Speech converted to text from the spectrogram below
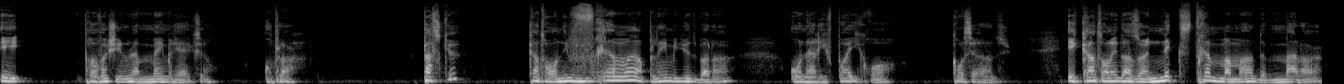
et provoque chez nous la même réaction. On pleure. Parce que quand on est vraiment en plein milieu du bonheur, on n'arrive pas à y croire qu'on s'est rendu. Et quand on est dans un extrême moment de malheur,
